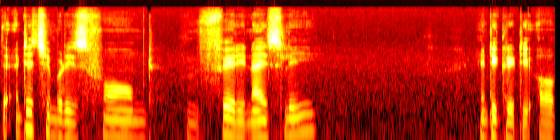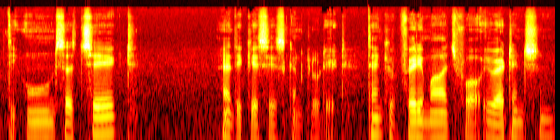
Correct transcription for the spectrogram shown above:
The anterior chamber is formed very nicely integrity of the wounds are checked and the case is concluded thank you very much for your attention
